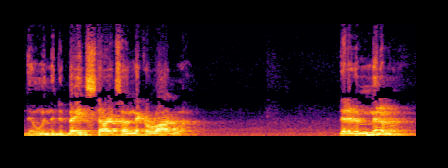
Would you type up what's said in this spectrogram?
that when the debate starts on Nicaragua, that at a minimum,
